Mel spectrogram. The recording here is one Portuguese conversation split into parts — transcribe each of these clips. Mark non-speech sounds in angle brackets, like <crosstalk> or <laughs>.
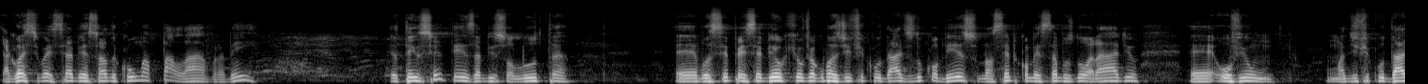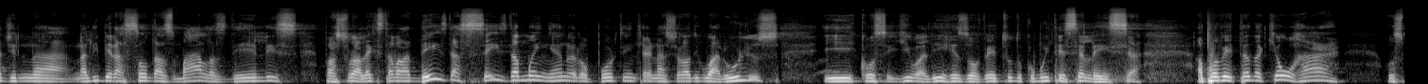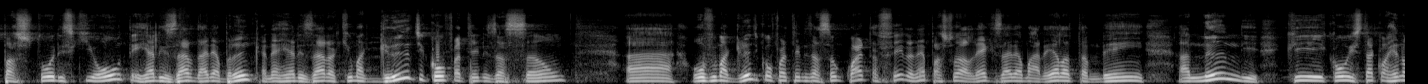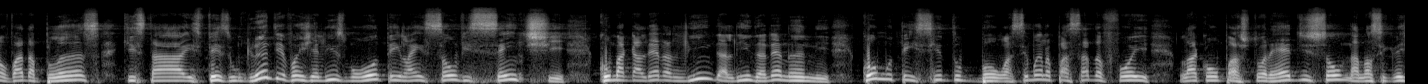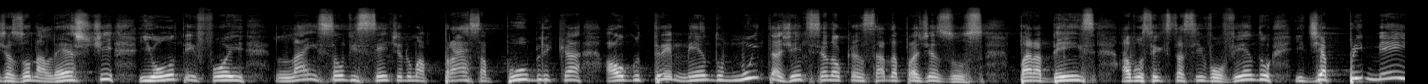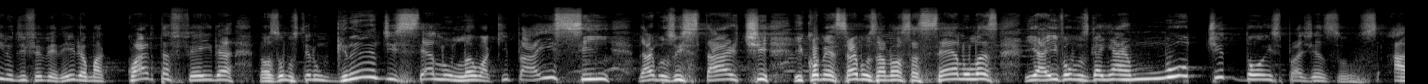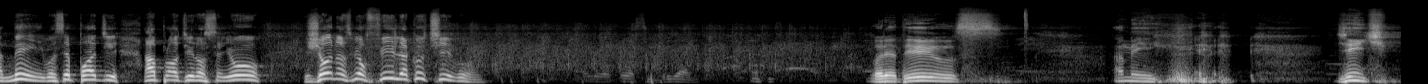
Agora você vai ser abençoado com uma palavra, bem? Eu tenho certeza absoluta. É, você percebeu que houve algumas dificuldades no começo, nós sempre começamos no horário. É, houve um, uma dificuldade na, na, liberação das malas deles. O pastor Alex estava lá desde as seis da manhã no aeroporto internacional de Guarulhos e conseguiu ali resolver tudo com muita excelência. Aproveitando aqui honrar os pastores que ontem realizaram da área branca, né, realizaram aqui uma grande confraternização. Ah, houve uma grande confraternização quarta-feira, né? Pastor Alex, área amarela também. A Nani, que com, está com a Renovada Plus, que está, fez um grande evangelismo ontem lá em São Vicente, com uma galera linda, linda, né, Nani? Como tem sido bom. A semana passada foi lá com o pastor Edson, na nossa igreja Zona Leste, e ontem foi lá em São Vicente, numa praça pública, algo tremendo, muita gente sendo alcançada para Jesus. Parabéns a você que está se envolvendo. E dia 1 de fevereiro, é uma quarta-feira, nós vamos ter um grande celulão aqui para aí sim darmos o start e começarmos as nossas células. E aí vamos ganhar multidões para Jesus. Amém. Você pode aplaudir ao Senhor. Jonas, meu filho, é contigo. Glória a Deus. Amém. <laughs> Gente,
